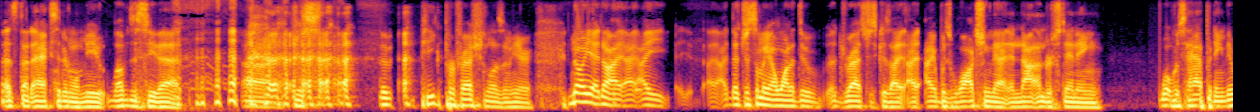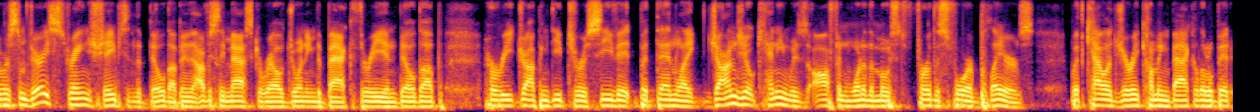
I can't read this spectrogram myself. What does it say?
That's that accidental mute. Love to see that. Uh, just the peak professionalism here. No, yeah, no, I, I, I, that's just something I wanted to address, just because I, I, I was watching that and not understanding what was happening. There were some very strange shapes in the buildup. I mean, obviously Mascarell joining the back three and build up, Harit dropping deep to receive it. But then like Jonjoe Kenny was often one of the most furthest forward players, with Caligiuri coming back a little bit,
